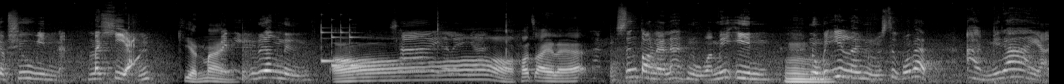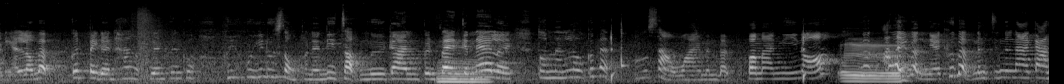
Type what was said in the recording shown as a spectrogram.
กับชื่อวินอะมาเขียน เขียนใหม่ เป็นอีกเรื่องหนึ่ง อ๋อใช่อะไรเงี้ย เข้าใจแล้ว ซึ่งตอนนั้นน่ะหนูว่าไม่อิน อืม หนูไม่อินเลยหนูรู้สึกว่าแบบอ่านไม่ได้อะเนี่ยแล้วแบบก็ไปเดินห้างกับเพื่อนเพื่อนก็เฮ้ยเฮ้ยดูสองคนนั้นดีจับมือกันเป็นแฟนกันแน่เลย ตอนนั้นเราก็แบบอ๋อสาววายมันแบบประมาณนี้เนาะเออ แบบอะไรแบบเนี้ยคือแบบมันจินตนาการ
